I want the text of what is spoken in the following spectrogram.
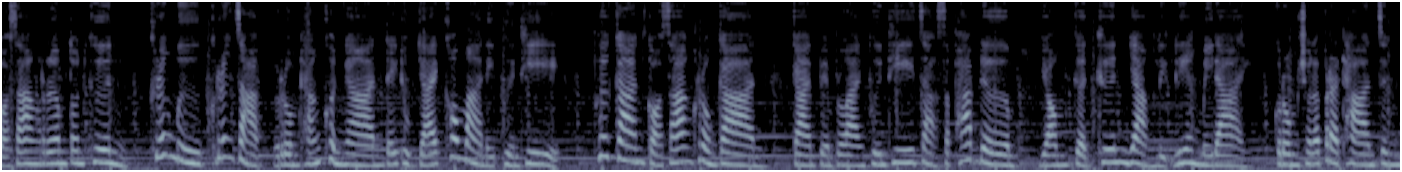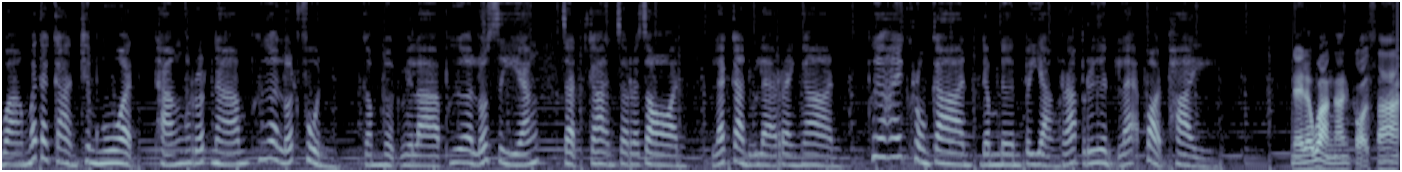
ก่อสร้างเริ่มต้นขึ้น เครื่องมือเครื่องจักรรวมทั้งคนงานได้ถูกย้ายเข้ามาในพื้นที่ พื่อการก่อสร้างโครงการ การเปลี่ยนแปลงพื้นที่จากสภาพเดิมย่อมเกิดขึ้นอย่างหลีกเลี่ยงไม่ได้ กรมชลประทานจึงวางมาตรการเข้มงวด ทั้งรดน้ำเพื่อลดฝุ่นกำหนดเวลาเพื่อลดเสียง จัดการจราจร และการดูแลแรงงาน เพื่อให้โครงการดำเนินไปอย่างราบรื่นและปลอดภัย ในระหว่างงานก่อสร้าง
